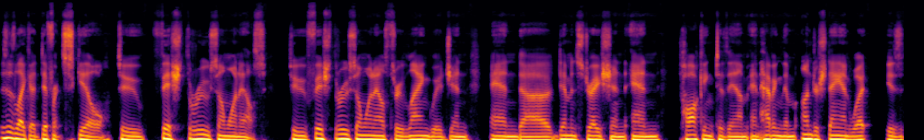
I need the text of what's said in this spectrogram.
this is like a different skill to fish through someone else to fish through someone else through language and and uh, demonstration and talking to them and having them understand what is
